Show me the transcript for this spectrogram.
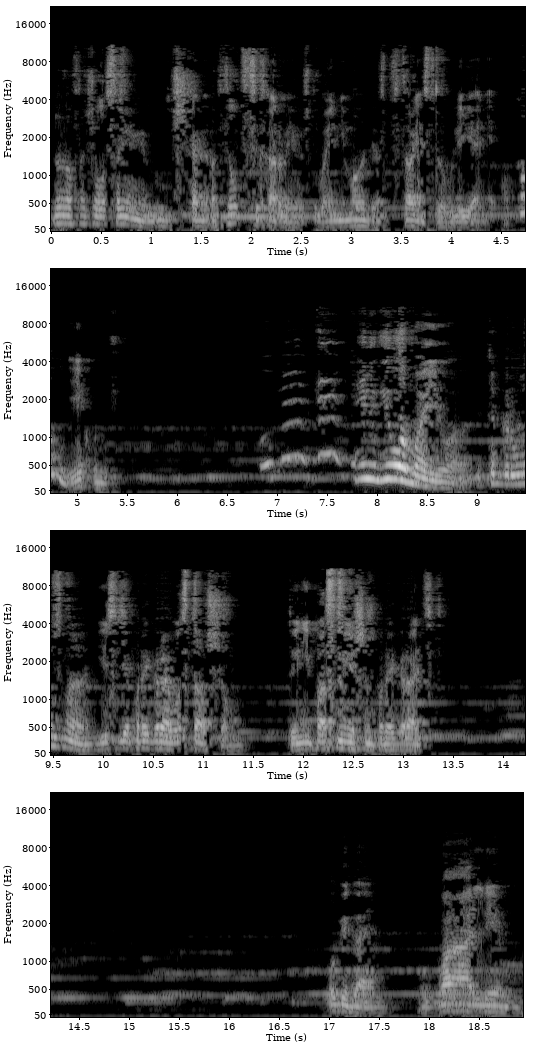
Нужно сначала самими будущими разделаться с их армиями, чтобы они не могли распространять свое влияние. А потом я их уничтожу. Ё-моё, это грустно, если я проиграю восставшим. Ты не посмеешь им проиграть. Убегаем. Валим.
